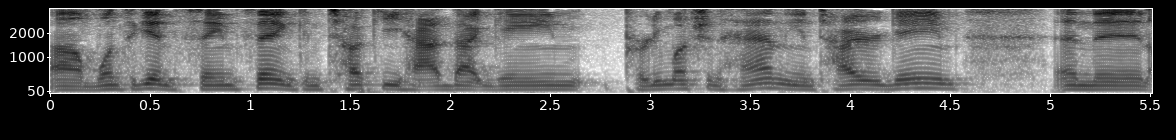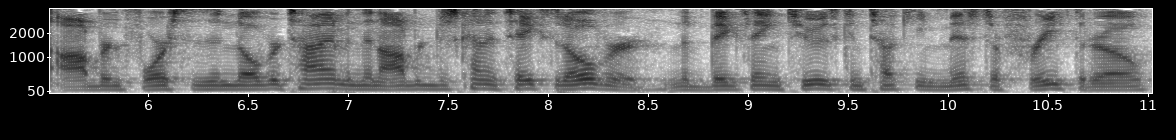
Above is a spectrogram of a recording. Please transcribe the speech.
Um, once again, same thing. Kentucky had that game pretty much in hand the entire game and then Auburn forces into overtime, and then Auburn just kind of takes it over. And the big thing too is Kentucky missed a free throw.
